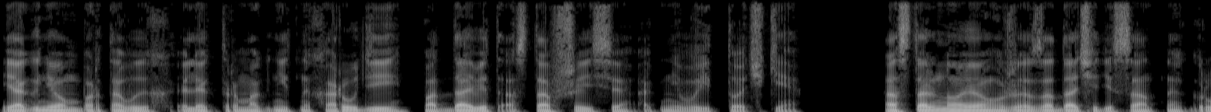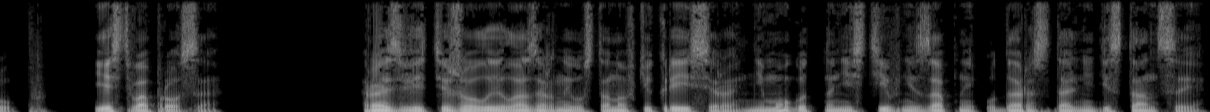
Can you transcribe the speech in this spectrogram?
и огнем бортовых электромагнитных орудий подавит оставшиеся огневые точки. Остальное уже задача десантных групп. Есть вопросы? Разве тяжелые лазерные установки крейсера не могут нанести внезапный удар с дальней дистанции?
